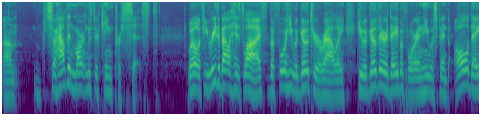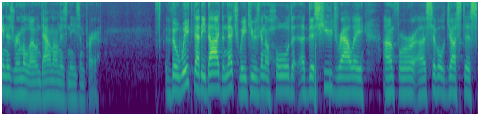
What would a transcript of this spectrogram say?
Um, so, how did Martin Luther King persist? Well, if you read about his life, before he would go to a rally, he would go there a day before and he would spend all day in his room alone, down on his knees in prayer. The week that he died, the next week, he was going to hold uh, this huge rally um, for uh, civil justice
